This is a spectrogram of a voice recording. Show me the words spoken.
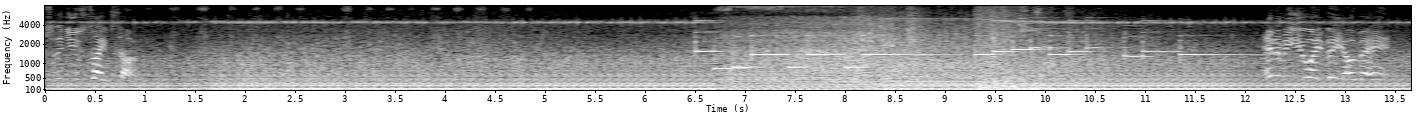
To the new safe zone. Enemy UAV overhead.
